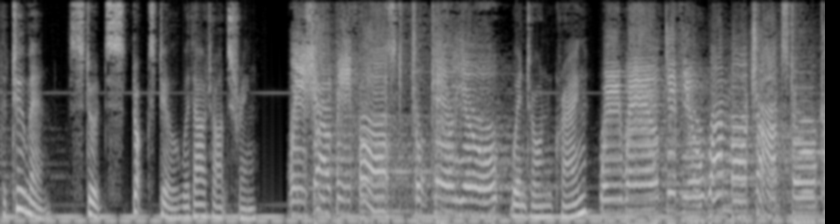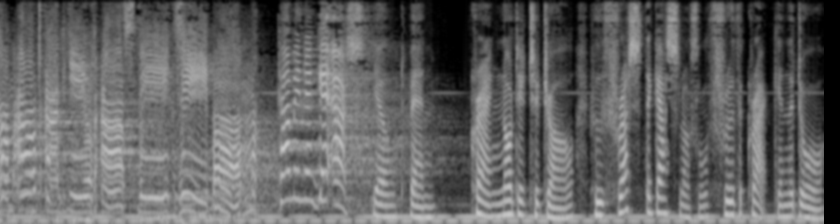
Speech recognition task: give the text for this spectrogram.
The two men stood stock still without answering. We shall be forced to kill you, went on Krang. We will give you one more chance to come out and yield us the Z-bomb. Come in and get us, yelled Ben. Krang nodded to Jarl, who thrust the gas nozzle through the crack in the door.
